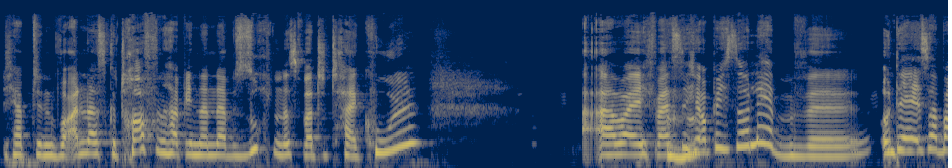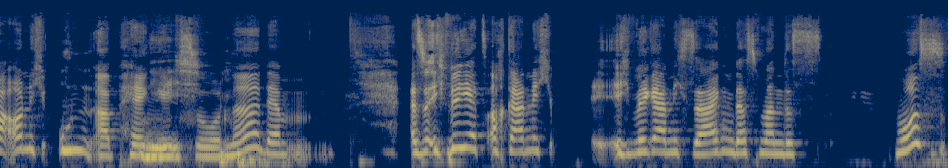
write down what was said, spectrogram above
ich habe den woanders getroffen, habe ihn dann da besucht und das war total cool. Aber ich weiß mhm. nicht, ob ich so leben will. Und der ist aber auch nicht unabhängig nicht. so, ne? Der, also ich will jetzt auch gar nicht, ich will gar nicht sagen, dass man das muss.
